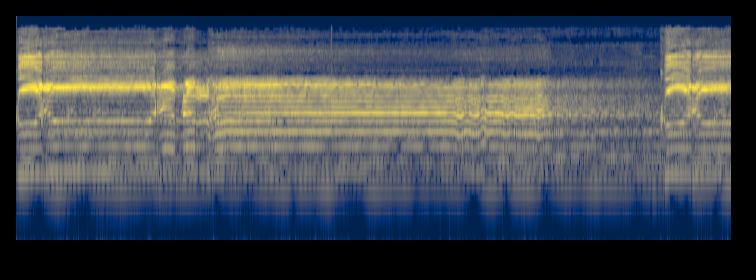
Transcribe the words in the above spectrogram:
गुरुर्ब्रह्मा गुरुर्विष्णु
